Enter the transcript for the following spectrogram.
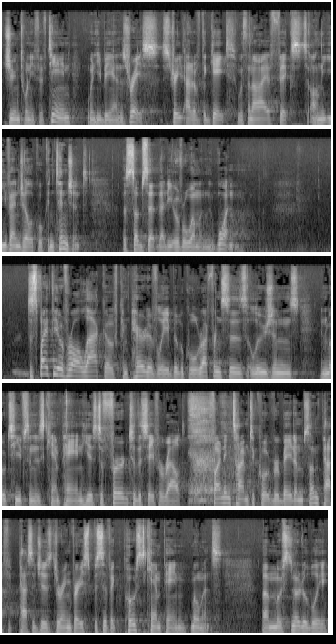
June 2015 when he began his race, straight out of the gate with an eye fixed on the evangelical contingent, a subset that he overwhelmingly won. Despite the overall lack of comparatively biblical references, allusions, and motifs in his campaign, he has deferred to the safer route, finding time to quote verbatim some passages during very specific post campaign moments, um, most notably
